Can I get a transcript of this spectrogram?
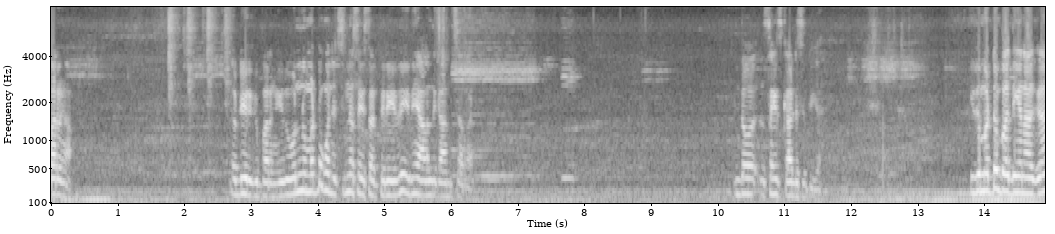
பாருங்க. எப்படி இருக்கு பாருங்க. இது ஒன்று மட்டும் கொஞ்சம் சின்ன சைஸாக தெரியுது. இதையும் அளந்து காமிச்சிடுறேன். இந்த சைஸ் காட்டு சித்திக்க இது மட்டும் பார்த்தீங்கன்னாக்கா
